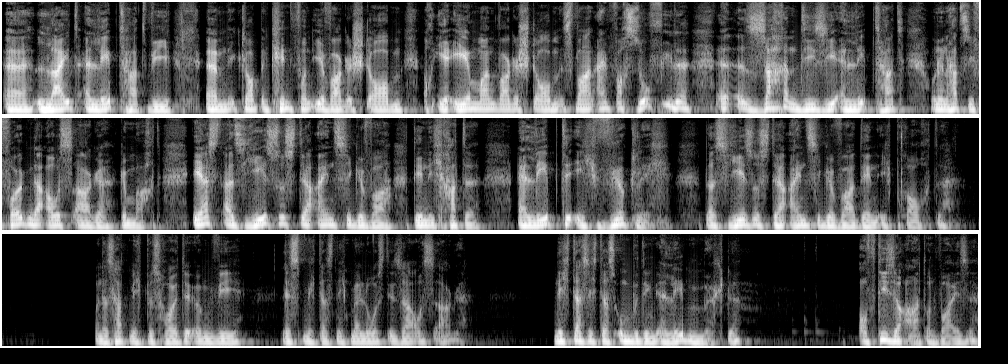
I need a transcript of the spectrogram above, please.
äh, Leid erlebt hat, wie ähm, ich glaube, ein Kind von ihr war gestorben, auch ihr Ehemann war gestorben. Es waren einfach so viele äh, Sachen, die sie erlebt hat und dann hat sie folgende Aussage gemacht. Erst als Jesus der Einzige war, den ich hatte, erlebte ich wirklich, dass Jesus der Einzige war, den ich brauchte. Und das hat mich bis heute irgendwie, lässt mich das nicht mehr los, diese Aussage. Nicht, dass ich das unbedingt erleben möchte, auf diese Art und Weise.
